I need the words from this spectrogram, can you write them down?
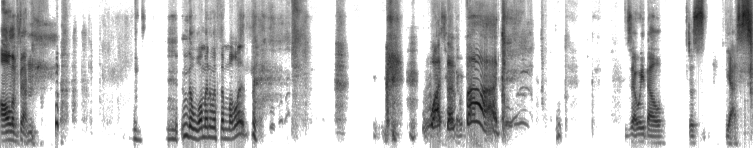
All of them. The woman with the mullet? what the fuck? Zoe Bell, just yes.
